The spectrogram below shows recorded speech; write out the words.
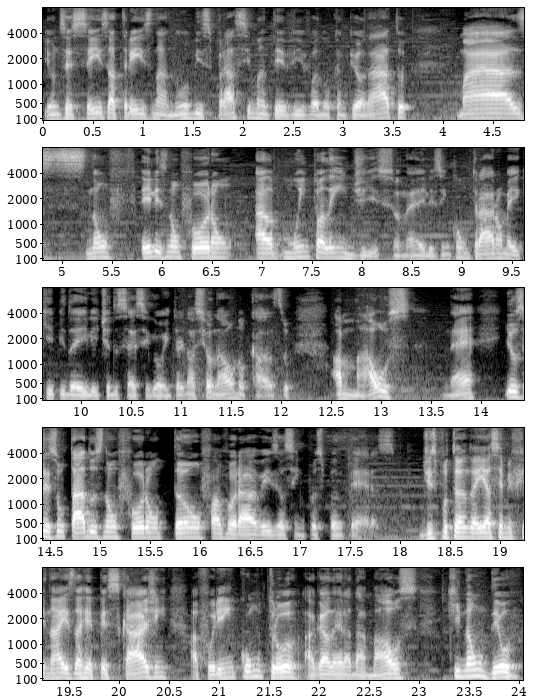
e um 16 a 3 na Nubis para se manter viva no campeonato, mas não, eles não foram a, muito além disso, né? Eles encontraram uma equipe da elite do CSGO Internacional, no caso a Maus, né? E os resultados não foram tão favoráveis assim para os Panteras. Disputando aí as semifinais da repescagem, a Fúria encontrou a galera da Maus, que não deu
